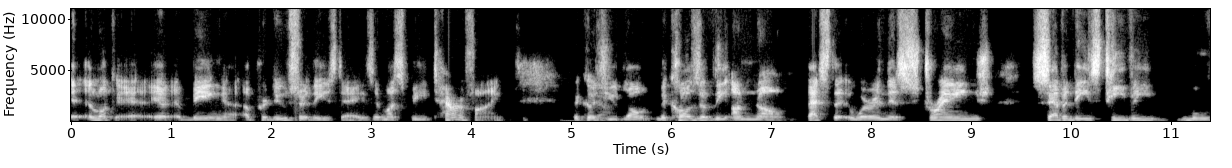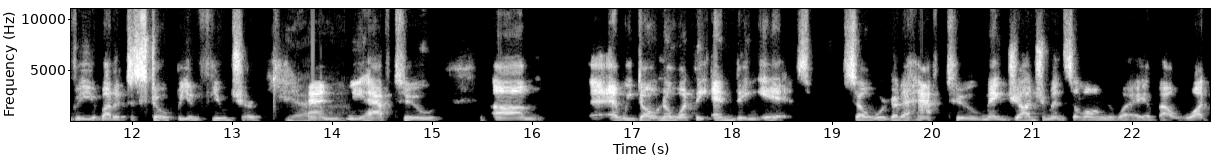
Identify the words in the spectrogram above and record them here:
uh, look, uh, uh, being a, a producer these days, it must be terrifying because Yeah. you don't, because of the unknown. That's the, we're in this strange 70s TV movie about a dystopian future, Yeah. and we have to, um, and we don't know what the ending is. So we're going to have to make judgments along the way about what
